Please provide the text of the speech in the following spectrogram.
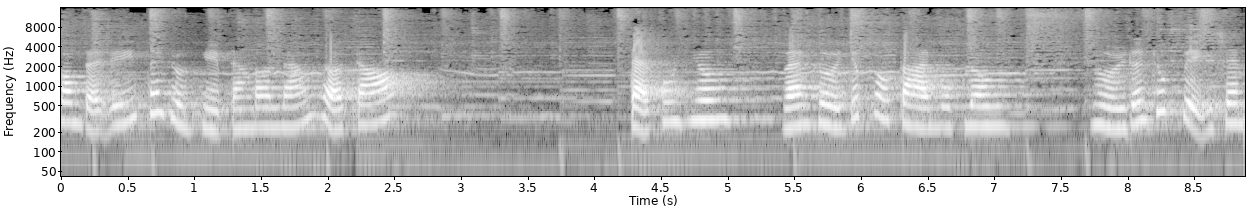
không để ý tới đường nghiệp đang lo lắng ở đó. Đại phu nhân, vạn người giúp nô tài một lần, người đến trúc viện xem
